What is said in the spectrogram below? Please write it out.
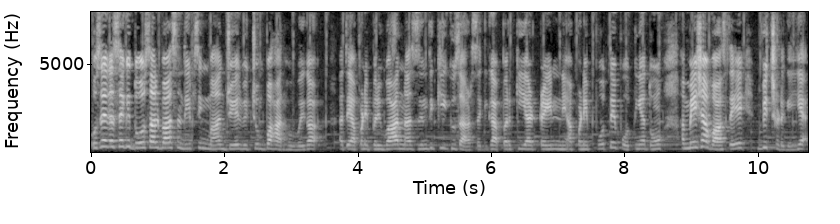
ਉਸਨੇ ਦੱਸਿਆ ਕਿ 2 ਸਾਲ ਬਾਅਦ ਸੰਦੀਪ ਸਿੰਘ ਮਾਨ ਜੇਲ੍ਹ ਵਿੱਚੋਂ ਬਾਹਰ ਹੋਵੇਗਾ ਅਤੇ ਆਪਣੇ ਪਰਿਵਾਰ ਨਾਲ ਜ਼ਿੰਦਗੀ ਗੁਜ਼ਾਰ ਸਕੇਗਾ, ਪਰ ਕੀਆ ਟ੍ਰੇਨ ਨੇ ਆਪਣੇ ਪੋਤੇ ਪੋਤੀਆਂ ਤੋਂ ਹਮੇਸ਼ਾ ਵਾਸਤੇ ਵਿਛੜ ਗਈ ਹੈ।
